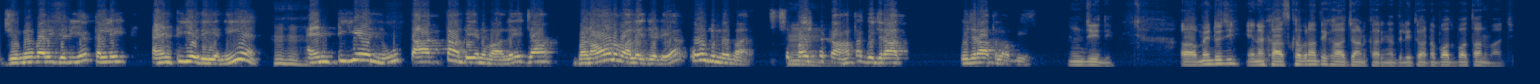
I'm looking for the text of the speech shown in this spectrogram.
ਜ਼ਿੰਮੇਵਾਰੀ ਜਿਹੜੀ ਹੈ ਕੱਲੀ ਐਨਟੀਏ ਦੀ ਨਹੀਂ ਹੈ। ਐਨਟੀਏ ਨੂੰ ਤਾਕਤਾਂ ਦੇਣ ਵਾਲੇ ਜਾਂ ਬਣਾਉਣ ਵਾਲੇ ਜਿਹੜੇ ਆ ਉਹ ਜ਼ਿੰਮੇਵਾਰ। ਸਪਸ਼ਟ। ਕਹਾਂ ਤਾਂ ਗੁਜਰਾਤ ਗੁਜਰਾਤ ਲੌਬੀ ਜੀ ਜੀ। ਮਿੰਟੂ ਜੀ ਇਹਨਾਂ ਖਾਸ ਖਬਰਾਂ ਤੇ ਖਾਸ ਜਾਣਕਾਰੀਆਂ ਦੇ ਲਈ ਤੁਹਾਡਾ ਬਹੁਤ ਬਹੁਤ ਧੰਨਵਾਦ ਜੀ।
